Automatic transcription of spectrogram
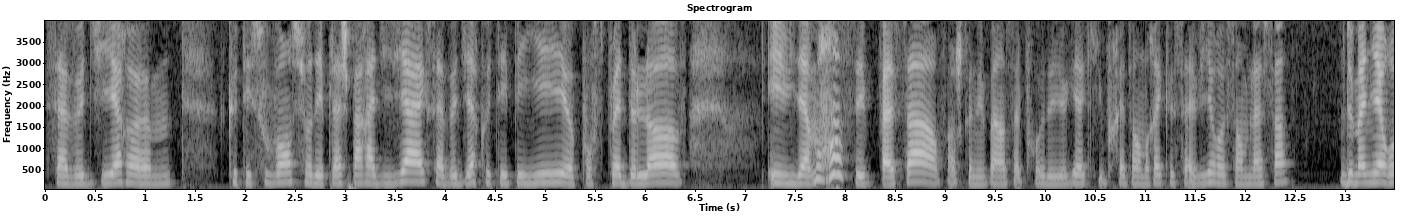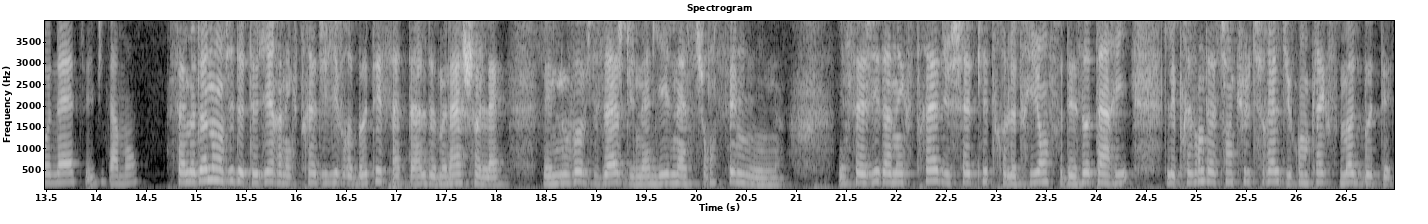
ça veut dire euh, que t'es souvent sur des plages paradisiaques, ça veut dire que t'es payé euh, pour spread the love. Évidemment, c'est pas ça. Enfin, je connais pas un seul prof de yoga qui prétendrait que sa vie ressemble à ça. De manière honnête, évidemment. Ça me donne envie de te lire un extrait du livre Beauté fatale de Mona Cholet, Les nouveaux visages d'une aliénation féminine. Il s'agit d'un extrait du chapitre Le triomphe des otaries, les présentations culturelles du complexe mode beauté.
